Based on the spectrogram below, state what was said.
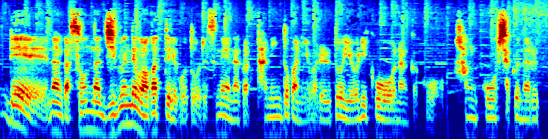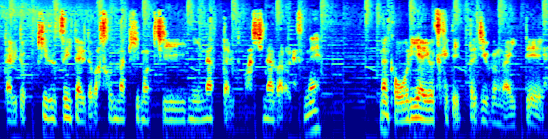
で、なんかそんな自分でも分かっていることをですね、なんか他人とかに言われると、よりこう、なんかこう、反抗したくなるったりとか、傷ついたりとか、そんな気持ちになったりとかしながらですね、なんか折り合いをつけていった自分がいて、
